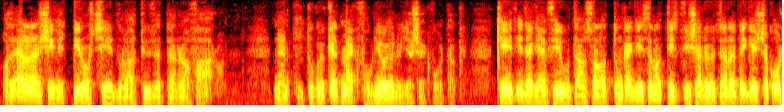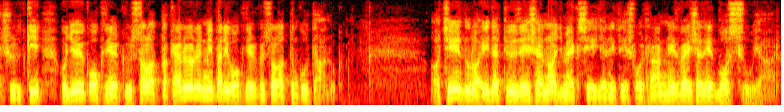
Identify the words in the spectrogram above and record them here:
az ellenség egy piros cédulát tűzött erre a fára. Nem tudtuk őket megfogni, olyan ügyesek voltak. Két idegen fiú után szaladtunk egészen a tisztviselőtelepig, és csak ott sült ki, hogy ők ok nélkül szaladtak előlünk, mi pedig ok nélkül szaladtunk utánuk. A cédula idetűzése nagy megszégyenítés volt ránk nézve, és ezért bosszú jár.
